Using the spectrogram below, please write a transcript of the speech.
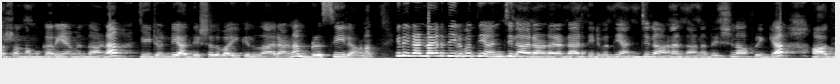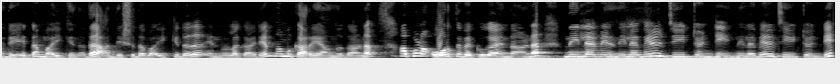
വർഷം നമുക്കറിയാം എന്താണ്? ജി ട്വന്റി അധ്യക്ഷത വഹിക്കുന്നത് ആരാണ്? ബ്രസീലാണ്. ഇനി രണ്ടായിരത്തി ഇരുപത്തി അഞ്ചിൽ ആരാണ്? രണ്ടായിരത്തി ഇരുപത്തി അഞ്ചിലാണ് എന്താണ് ദക്ഷിണാഫ്രിക്ക ആതിഥേയത്വം വഹിക്കുന്നത് അധ്യക്ഷത വഹിക്കുന്നത് എന്നുള്ള കാര്യം നമുക്കറിയാവുന്നതാണ്. അപ്പോൾ ഓർത്തു വെക്കുക എന്താണ്? നിലവിൽ നിലവിൽ ജി ട്വന്റി നിലവിൽ ജി ട്വന്റി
